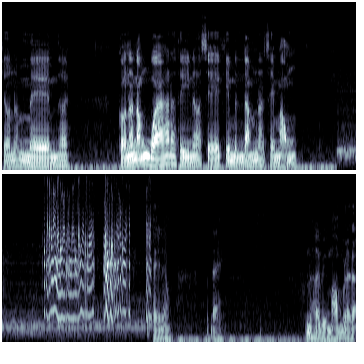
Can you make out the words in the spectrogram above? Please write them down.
cho nó mềm thôi. Còn nó nóng quá đó thì nó sẽ khi mình đâm nó sẽ mỏng thấy không đây. Nó hơi bị mỏng rồi đó.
